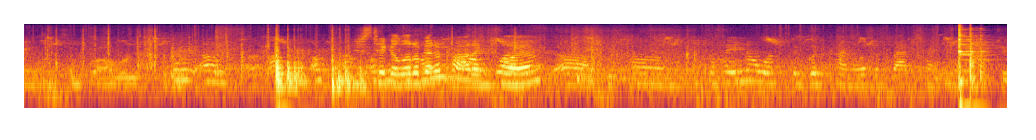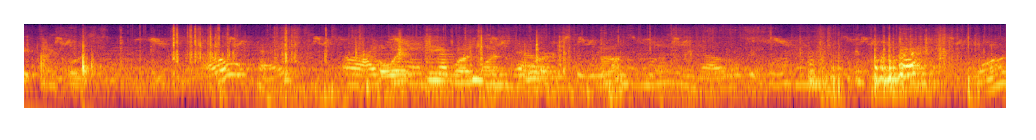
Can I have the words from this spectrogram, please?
and some flowers. Just take a little bit of potting soil. Uh, um, so how you know what's the good kind, what's the bad kind? Take my course. Okay. Oh, I can't OFD give up one one eating four, those. huh? Why?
